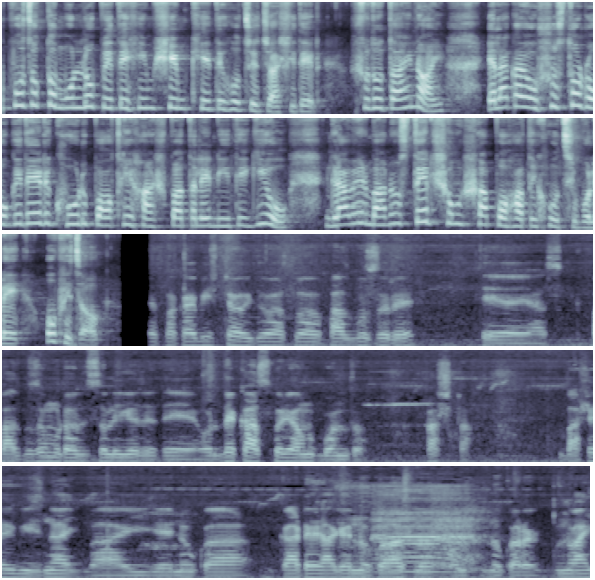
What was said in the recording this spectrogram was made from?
উপযুক্ত মূল্য পেতে হিমশিম খেতে হচ্ছে চাষিদের। শুধু তাই নয়, এলাকায় অসুস্থ রোগীদের ঘুর পথে হাসপাতালে নিতে গিয়েও গ্রামের মানুষদের সমস্যা পোহাতে হচ্ছে বলে অভিযোগ। পাকা আসলো পাঁচ বছরে পাঁচ বছর মোটামুটি চলে গেছে, তে অর্ধেক কাজ করে এখন বন্ধ কাজটা। বাঁশের বীজ নাই বা এই যে নৌকা কাঠের আগে নৌকা আসলো নৌকার নাই,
